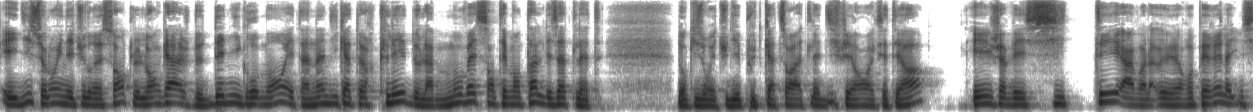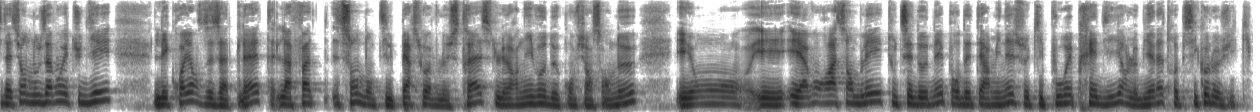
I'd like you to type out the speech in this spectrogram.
Et il dit, selon une étude récente, le langage de dénigrement est un indicateur clé de la mauvaise santé mentale des athlètes. Donc ils ont étudié plus de 400 athlètes différents, etc. Et j'avais cité ah voilà, euh, repérer une citation. Nous avons étudié les croyances des athlètes, la façon dont ils perçoivent le stress, leur niveau de confiance en eux, et, on, et, et avons rassemblé toutes ces données pour déterminer ce qui pourrait prédire le bien-être psychologique.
